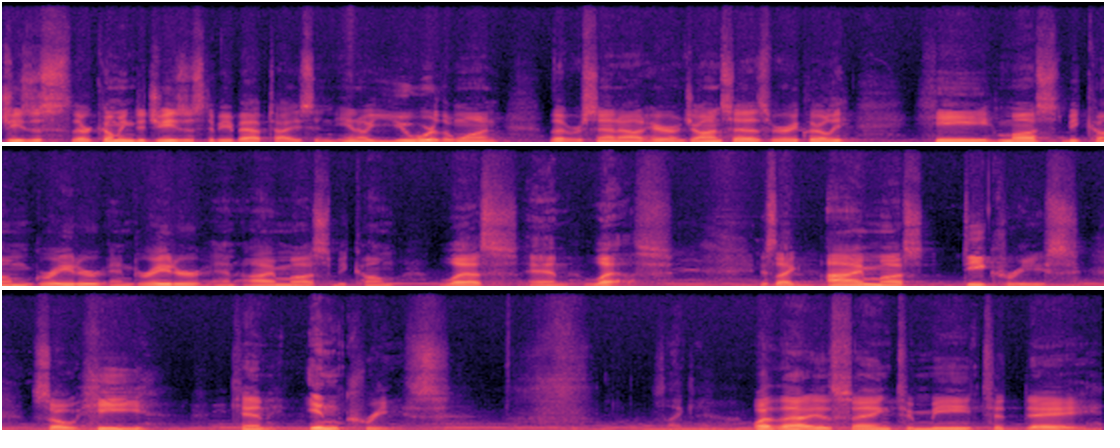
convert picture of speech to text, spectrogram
Jesus, they're coming to Jesus to be baptized, and you know, you were the one that were sent out here. And John says very clearly, He must become greater and greater, and I must become less and less. It's like, I must decrease so He can increase. It's like, what that is saying to me today.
